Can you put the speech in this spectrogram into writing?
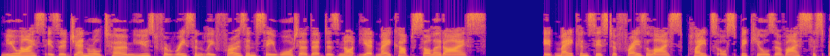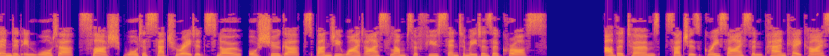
New ice is a general term used for recently frozen sea water that does not yet make up solid ice. It may consist of frazil ice plates or spicules of ice suspended in water, slush water-saturated snow, or sugar spongy white ice lumps a few centimeters across. Other terms, such as grease ice and pancake ice,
